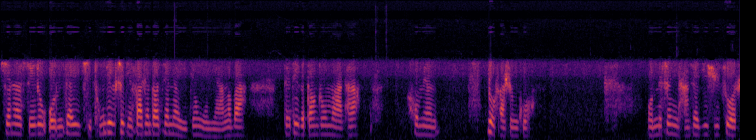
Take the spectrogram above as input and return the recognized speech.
现在随着我们在一起，从这个事情发生到现在已经五年了吧，在这个当中吧，他后面又发生过，我们的生意还在继续做着，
